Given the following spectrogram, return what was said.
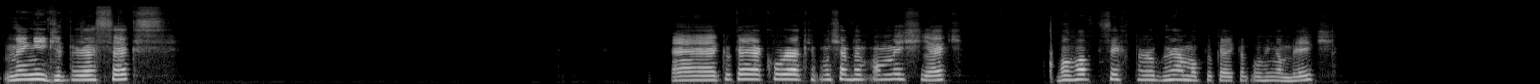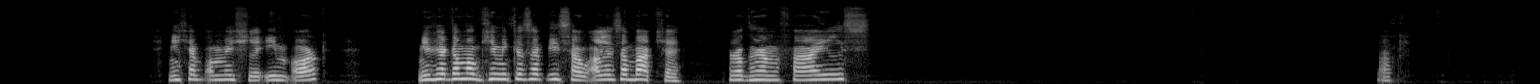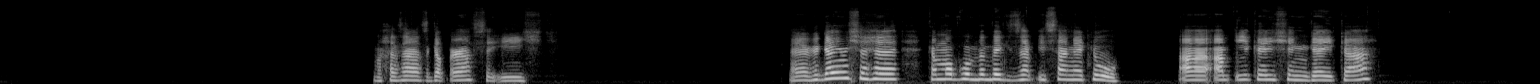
Menu preseks. Eee, tutaj akurat musiałbym pomyśleć, bo w opcjach programu tutaj to powinno być. Niech ja pomyślę, im.org. Nie wiadomo gdzie mi to zapisał, ale zobaczę. Program Files. Tak. Muszę zaraz do pracy iść. E, wydaje mi się, że to mogłoby być zapisane tu. A Application Data.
